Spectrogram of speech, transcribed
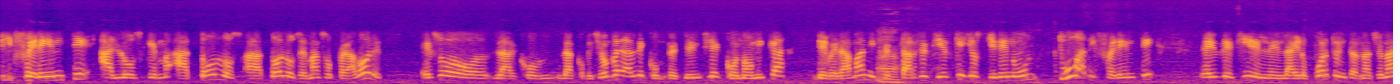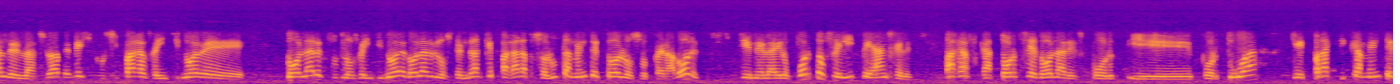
diferente a los que a todos a todos los demás operadores. Eso la, la Comisión Federal de Competencia Económica deberá manifestarse ah. si es que ellos tienen un TUA diferente, es decir, en el aeropuerto internacional de la Ciudad de México, si pagas 29 dólares, pues los 29 dólares los tendrán que pagar absolutamente todos los operadores. Si en el aeropuerto Felipe Ángeles pagas 14 dólares por, eh, por TUA, que prácticamente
